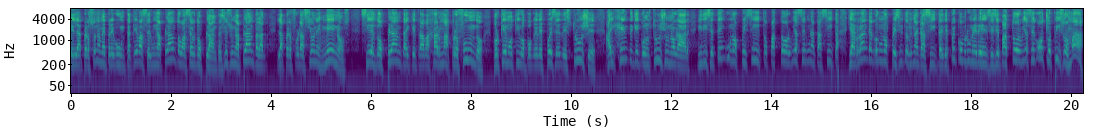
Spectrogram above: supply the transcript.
la persona me pregunta, ¿qué va a ser? ¿Una planta o va a ser dos plantas? Si es una planta, la, perforación es menos. Si es dos plantas, hay que trabajar más profundo. ¿Por qué motivo? Porque después se destruye. Hay gente que construye un hogar y dice, tengo unos pesitos, pastor, voy a hacer una casita. Y arranca con unos pesitos de una casita y después cobra una herencia y dice, pastor, voy a hacer ocho pisos más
